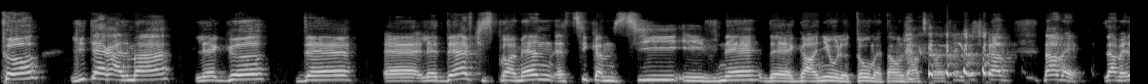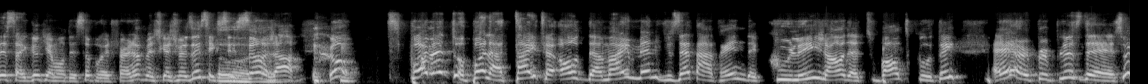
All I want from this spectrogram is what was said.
t'as littéralement le gars de. euh, le dev qui se promène esti, comme si il venait de gagner au loto, mettons. Genre, tu comme, non, mais, non, mais là, c'est un gars qui a monté ça pour être fair enough. Mais ce que je veux dire, c'est que c'est Oh, ça, ouais. genre. Promène-toi pas la tête haute de même, man. Vous êtes en train de couler, genre, de tout bord, de tout côté. Aie un peu plus de. Sois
